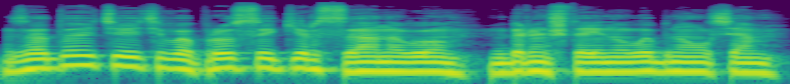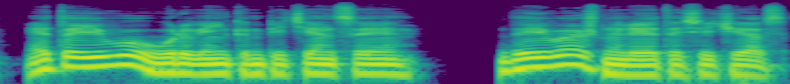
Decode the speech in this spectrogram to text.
Задайте эти вопросы Кирсанову, Бернштейн улыбнулся. Это его уровень компетенции. Да и важно ли это сейчас?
